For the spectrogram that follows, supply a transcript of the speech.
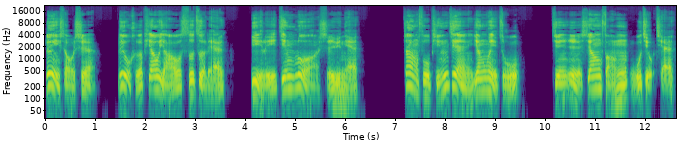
另一首是“六合飘摇思自怜，一离经络十余年。丈夫贫贱应未足，今日相逢无酒钱。”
